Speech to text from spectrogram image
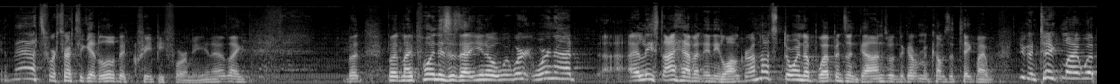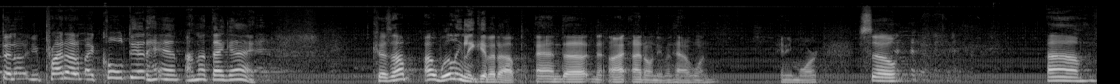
And that's where it starts to get a little bit creepy for me, you know, like, but, but my point is, is that, you know, we're, we're not, uh, at least I haven't any longer. I'm not storing up weapons and guns when the government comes to take my, you can take my weapon, you pry it out of my cold dead hand. I'm not that guy. Because I'll, I'll willingly give it up. And uh, no, I, I don't even have one anymore. So, um,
